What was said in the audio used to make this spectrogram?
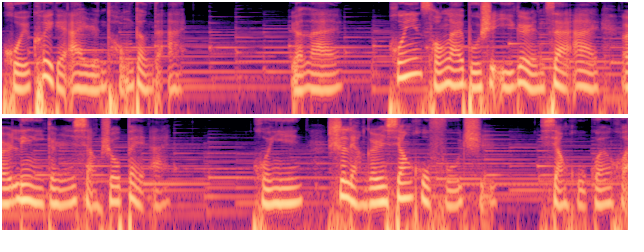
回馈给爱人同等的爱。原来，婚姻从来不是一个人在爱，而另一个人享受被爱。婚姻是两个人相互扶持，相互关怀。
